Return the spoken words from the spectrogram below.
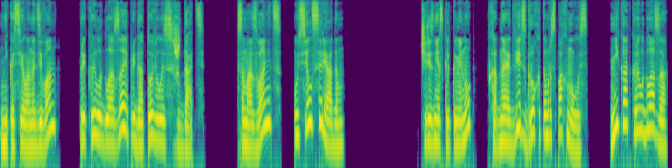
Ника села на диван, прикрыла глаза и приготовилась ждать. Самозванец уселся рядом. Через несколько минут входная дверь с грохотом распахнулась. Ника открыла глаза.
